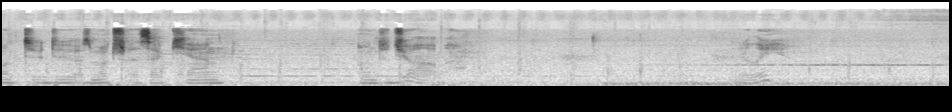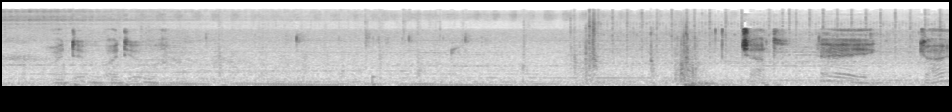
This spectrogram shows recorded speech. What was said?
want to do as much as I can on the job. Really? I do, I do. Chat. Hey, guy.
